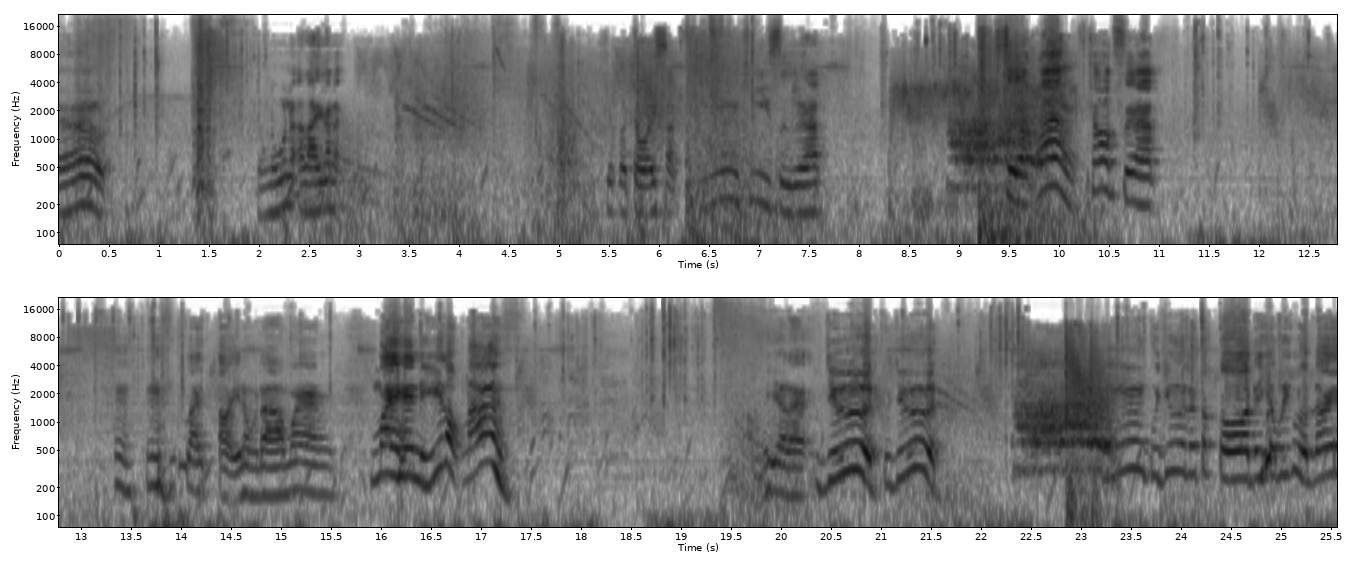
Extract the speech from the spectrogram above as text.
แล้วตรงนู้นอะไรกันอะเจ้ากระโจยสัตว์ขี้เสือกเสือกมั่งชอบเสือกอืมอืมไล่ต่อยธรรมดาแม่งไม่ให้หนีหรอกนะทำเฮียอะไรยืดกูยืด กูยืดแล้วตะโกนไอ้เฮียวิกหลุดเลย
